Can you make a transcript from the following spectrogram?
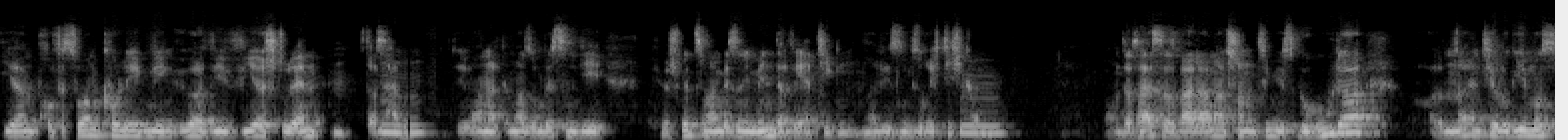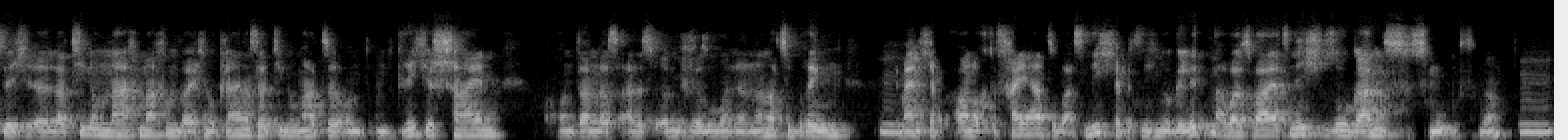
ihren Professorenkollegen gegenüber wie wir Studenten. Das mhm. haben, die waren halt immer so ein bisschen die, ich überschwitze mal ein bisschen die Minderwertigen, ne? die es nicht so richtig können. Mhm. Und das heißt, das war damals schon ein ziemliches Geruder. Ne? In Theologie musste ich äh, Latinum nachmachen, weil ich nur kleines Latinum hatte und, und Griechisch Schein und dann das alles irgendwie versuchen ineinander zu bringen. Mhm. Ich meine, ich habe auch noch gefeiert, so war es nicht. Ich habe jetzt nicht nur gelitten, aber es war jetzt nicht so ganz smooth. Ne? Mhm.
